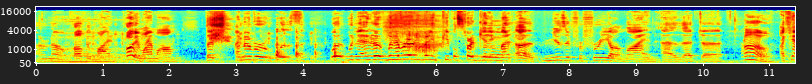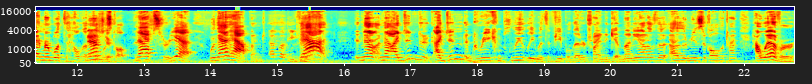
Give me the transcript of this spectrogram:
I don't know. Probably my Probably my mom. But I remember when, whenever everybody people started getting mon- uh, music for free online. Uh, that uh, oh, I can't remember what the hell that thing was called. Napster. Yeah. When that happened, That that. Now, now I didn't. I didn't agree completely with the people that are trying to get money out of the out of their music all the time. However,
